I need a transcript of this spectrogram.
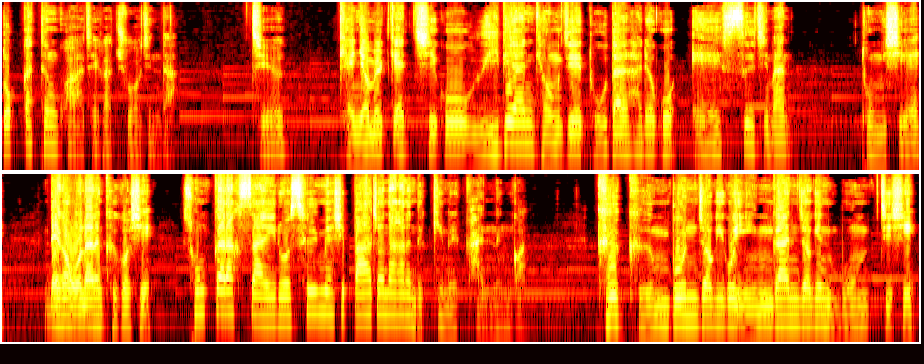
똑같은 과제가 주어진다. 즉, 개념을 깨치고 위대한 경지에 도달하려고 애쓰지만 동시에 내가 원하는 그것이 손가락 사이로 슬며시 빠져나가는 느낌을 갖는 것. 그 근본적이고 인간적인 몸짓이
